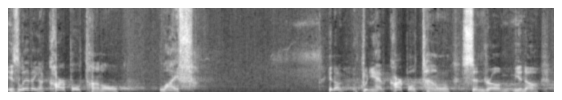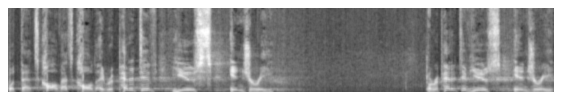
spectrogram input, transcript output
is living a carpal tunnel life. You know, when you have carpal tunnel syndrome, you know what that's called. That's called a repetitive use injury. A repetitive use injury.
